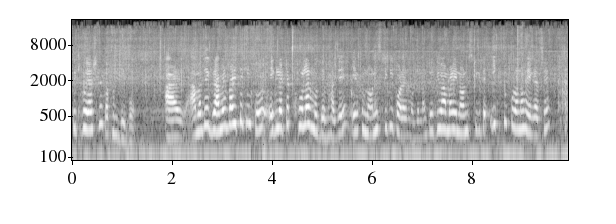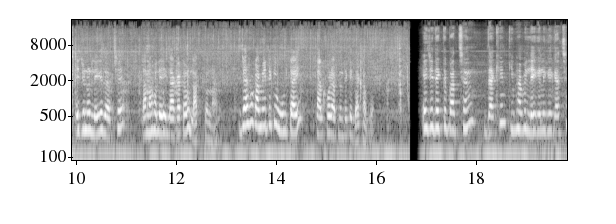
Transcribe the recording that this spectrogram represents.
পিঠ হয়ে আসলে তখন দিব। আর আমাদের গ্রামের বাড়িতে কিন্তু এগুলো একটা খোলার মধ্যে ভাজে, এরকম ননস্টিকি করার মধ্যে না। যদিও আমার এই ননস্টিকিটা একটু পুরনো হয়ে গেছে, এই জন্য লেগে যাচ্ছে, তা না হলে এই লাগাটাও লাগতো না। যাই হোক, আমি এটাকে উল্টাই, তারপরে আপনাদেরকে দেখাবো। এই যে দেখতে পাচ্ছেন, দেখেন কীভাবে লেগে লেগে গেছে,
